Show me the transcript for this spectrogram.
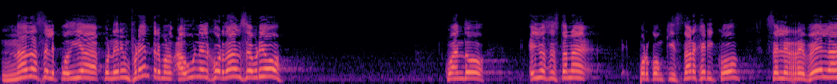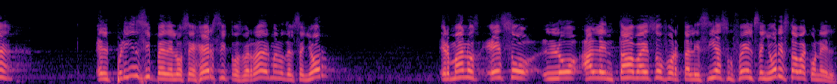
Nada se le podía poner enfrente, hermanos. Aún el Jordán se abrió. Cuando ellos están por conquistar Jericó, se le revela el príncipe de los ejércitos, ¿verdad, hermanos del Señor? Hermanos, eso lo alentaba, eso fortalecía su fe. El Señor estaba con él.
